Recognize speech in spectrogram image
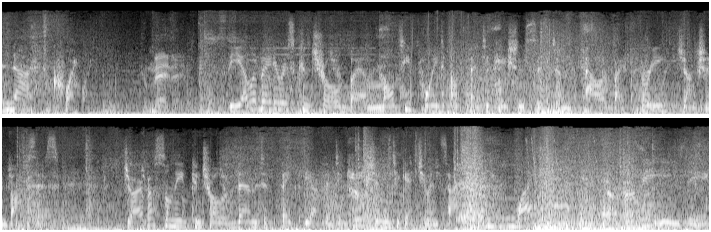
Not quite. Commander, The elevator is controlled by a multi-point authentication system powered by three junction boxes. Jarvis will need control of them to fake the authentication to get you inside. Why can't it ever be easy?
